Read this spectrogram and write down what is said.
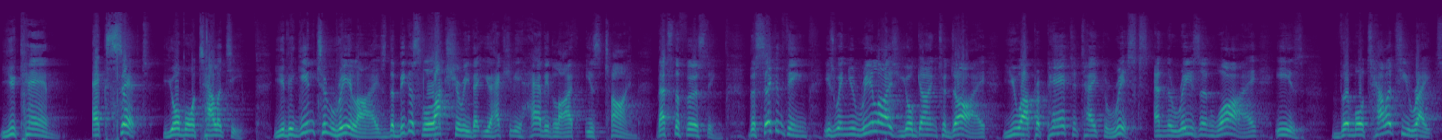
you can accept your mortality, you begin to realize the biggest luxury that you actually have in life is time. That's the first thing. The second thing is when you realize you're going to die, you are prepared to take risks. And the reason why is the mortality rate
